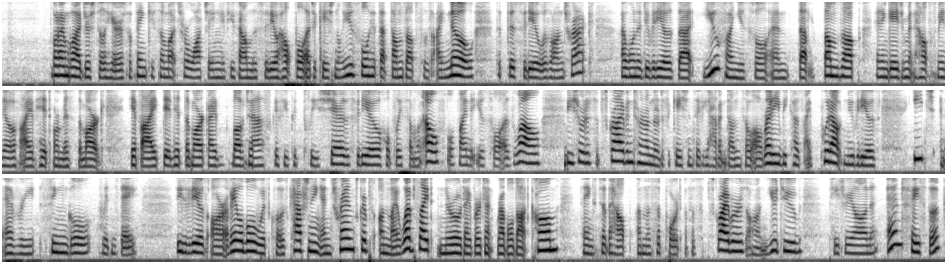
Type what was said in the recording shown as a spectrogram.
But I'm glad you're still here. So thank you so much for watching. If you found this video helpful, educational, useful, hit that thumbs up so that I know that this video was on track. I want to do videos that you find useful and that thumbs up and engagement helps me know if I've hit or missed the mark. If I did hit the mark, I'd love to ask if you could please share this video. Hopefully someone else will find it useful as well. Be sure to subscribe and turn on notifications if you haven't done so already because I put out new videos each and every single Wednesday. These videos are available with closed captioning and transcripts on my website, neurodivergentrebel.com thanks to the help and the support of the subscribers on YouTube, Patreon, and Facebook.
